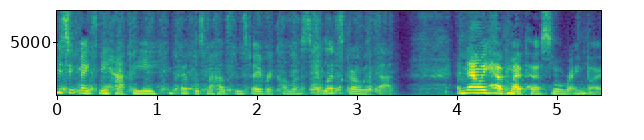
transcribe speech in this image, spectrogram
Music makes me happy, and purple's my husband's favourite colour, so let's go with that. And now we have my personal rainbow.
